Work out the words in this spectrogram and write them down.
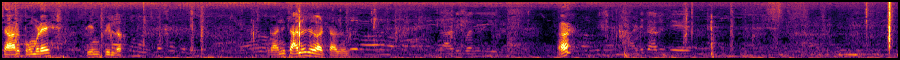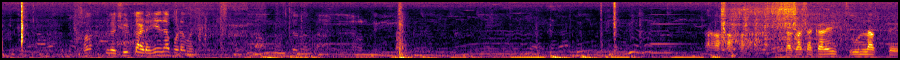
चार कोंबडे तीन पिल्लं. गाणी चालूच आहे वाटतं अजून. हा? तुला शूट काढायचे जा पुढे पण हा हा हा सकाळ सकाळी ऊन लागते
